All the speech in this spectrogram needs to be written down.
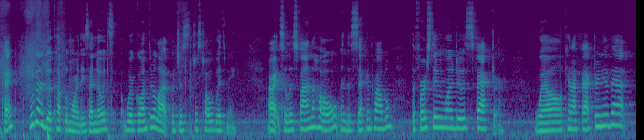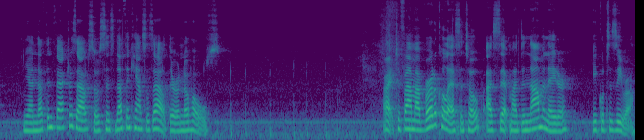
Okay, we're going to do a couple of more of these. I know it's we're going through a lot, but just just hold with me. All right, so let's find the hole in the second problem. The first thing we want to do is factor. Well, can I factor any of that? Yeah, nothing factors out, so since nothing cancels out, there are no holes. All right, to find my vertical asymptote, I set my denominator equal to 0.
